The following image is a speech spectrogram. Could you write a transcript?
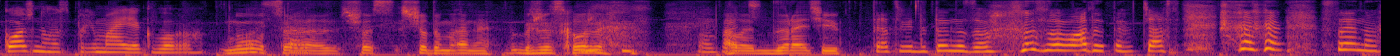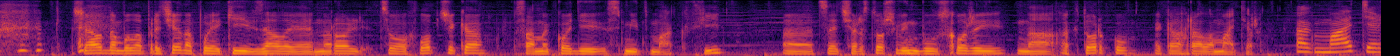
кожного сприймає як ворога. Ну, Ось це щось щодо мене дуже схоже. О, Але, до речі, треба тобі дитину зав- заводити в час сина. ще одна була причина, по якій взяли на роль цього хлопчика, саме Коді Сміт Макфі. Е, Це через те, що він був схожий на акторку, яка грала матір. А матір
